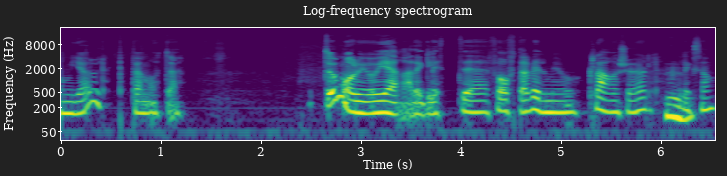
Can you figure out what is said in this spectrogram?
om hjelp, på en måte. Da må du jo gjøre deg litt eh, For ofte vil vi jo klare sjøl, Mm. liksom.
